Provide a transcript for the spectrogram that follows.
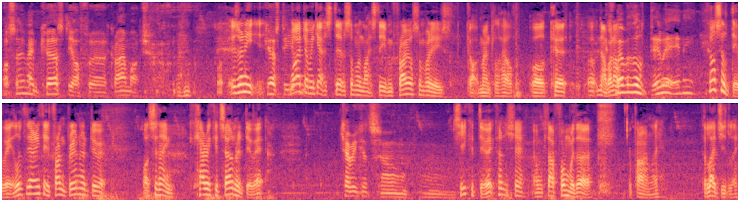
what's her name? Kirsty off uh, Crime Watch. Is there any? Kirsty Why don't we get someone like Stephen Fry or somebody who's got mental health? Or Kurt? Uh, no, It's whether they'll do it, innit? Of course he'll do it. Do anything. Frank Bruno would do it. What's her name? Kerry Katona would do it. Cherry cuts. Oh, She could do it, couldn't she? And we could have fun with her. Apparently, allegedly.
